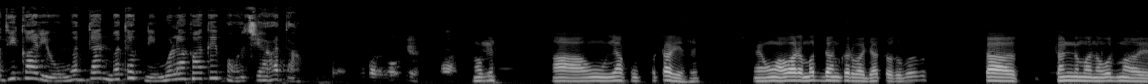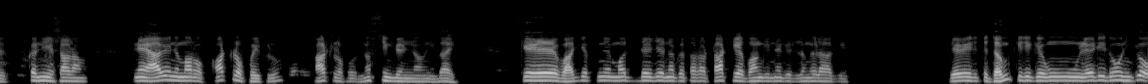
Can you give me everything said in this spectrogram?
અધિકારીઓ મતદાન મથકની મુલાકાતે પહોંચ્યા હતા. હા હું યાકુબ કટારીયા છે હું સવારે મતદાન કરવા જતો હતો બરાબર? તા નંબરના વોર્ડમાં કન્યા શાળામાં. ને આવીને મારો કાટલો પૈકલો આટલો નસીમબેન નામની બાઈ. કે ભાજપને મત દેજે ને કે તારા ટાટિયા ભાંગીને કે લંગડા કે એવી રીતે ધમકી હતી કે હું લેડી ડોન જો,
